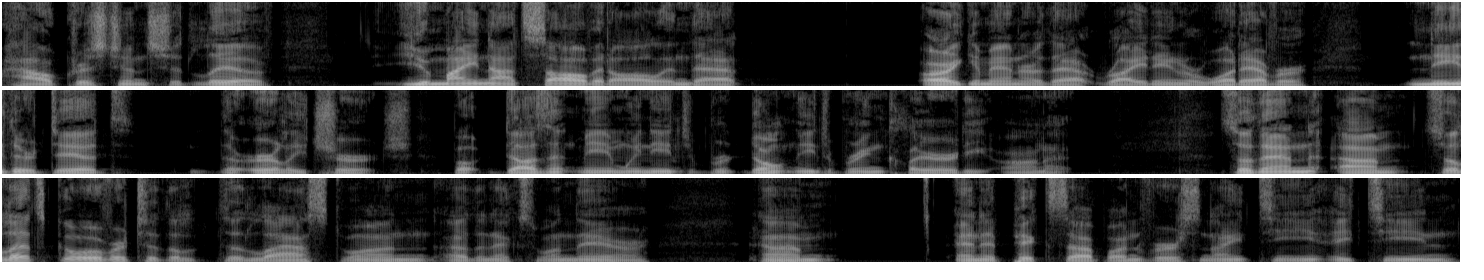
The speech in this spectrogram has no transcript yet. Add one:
how Christians should live, you might not solve it all in that argument or that writing or whatever. Neither did the early church, but doesn't mean we need to br- don't need to bring clarity on it. So then, um, so let's go over to the the last one, uh, the next one there, um, and it picks up on verse 19, 18.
